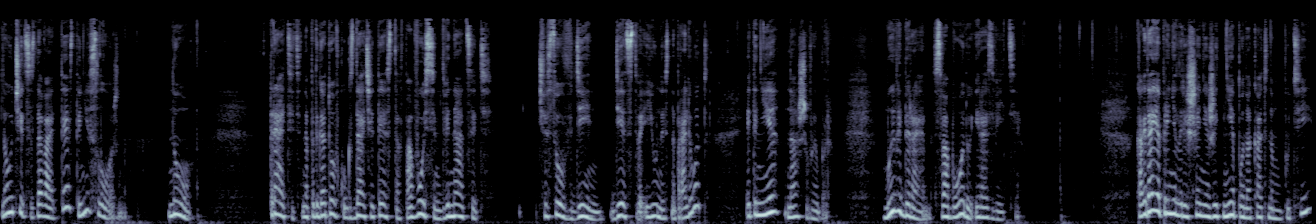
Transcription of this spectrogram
Научиться сдавать тесты несложно. Но тратить на подготовку к сдаче тестов по 8-12 часов в день детства и юность напролет – это не наш выбор. Мы выбираем свободу и развитие. Когда я приняла решение жить не по накатанному пути,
